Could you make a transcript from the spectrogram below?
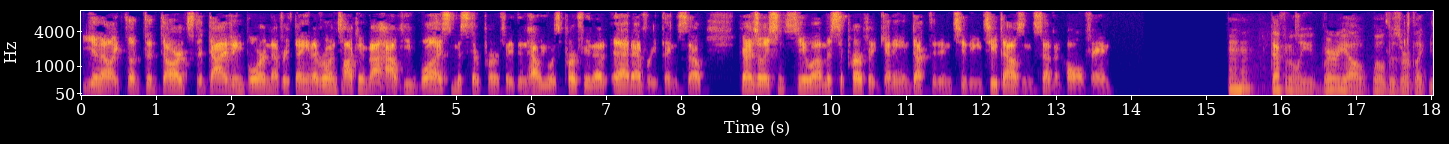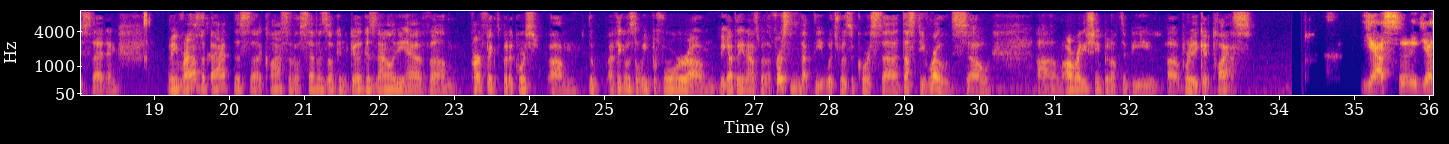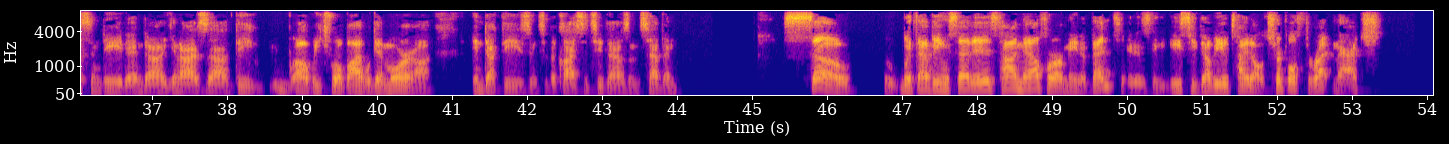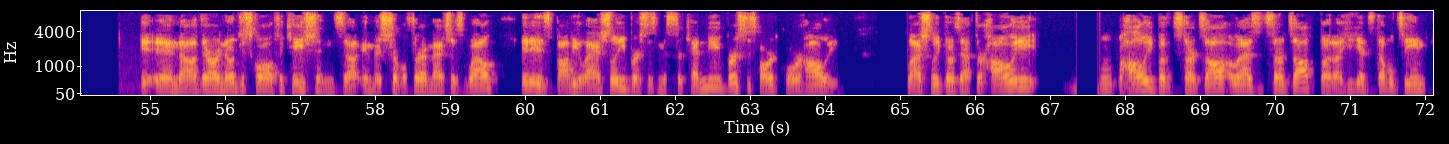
you know, like the, the darts, the diving board, and everything, and everyone talking about how he was Mr. Perfect and how he was perfect at, at everything. So, congratulations to uh, Mr. Perfect getting inducted into the 2007 Hall of Fame. Mm-hmm. Definitely, very uh, well deserved, like you said, and I mean, right off the bat, this uh, class of 07 is looking good because not only do you have um, Perfect, but of course, um, the, I think it was the week before um, we got the announcement of the first inductee, which was, of course, uh, Dusty Rhodes. So um, already shaping up to be a pretty good class. Yes, yes, indeed. And, uh, you know, as uh, the uh, weeks roll by, we'll get more uh, inductees into the class of 2007. So, with that being said, it is time now for our main event. It is the ECW title triple threat match. It, and uh, there are no disqualifications uh, in this triple threat match as well. It is Bobby Lashley versus Mr. Kennedy versus Hardcore Holly. Lashley goes after Holly, Holly, but it starts off as it starts off, but uh, he gets double teamed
